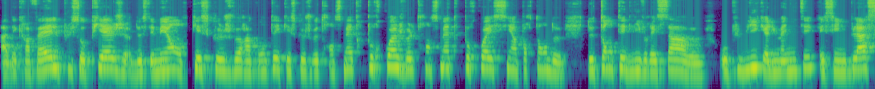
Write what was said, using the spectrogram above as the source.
avec Raphaël, plus au piège de ces méandres. Qu'est-ce que je veux raconter? Qu'est-ce que je veux transmettre? Pourquoi je veux le transmettre? Pourquoi est-ce si important de, de tenter de livrer ça euh, au public, à l'humanité? Et c'est une place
